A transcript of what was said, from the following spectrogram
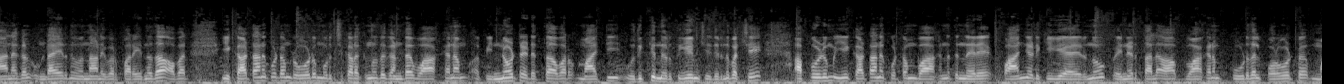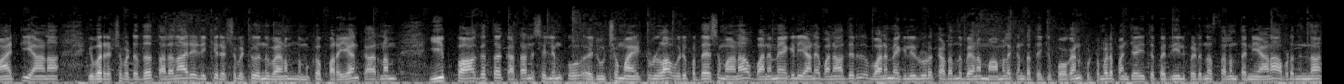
ആനകൾ ഉണ്ടായിരുന്നു എന്നാണ് ഇവർ പറയുന്നത്. അവർ ഈ കാട്ടാനക്കൂട്ടം റോഡ് മുറിച്ച് കടക്കുന്നത് കണ്ട് വാഹനം പിന്നോട്ടെടുത്ത് അവർ മാറ്റി ഒതുക്കി നിർത്തുകയും ചെയ്തിരുന്നു. പക്ഷേ അപ്പോഴും ഈ കാട്ടാനക്കൂട്ടം വാഹനത്തിന് നേരെ പാഞ്ഞെടുക്കുകയായിരുന്നു. പിന്നീട് തല വാഹനം കൂടുതൽ പുറകോട്ട് മാറ്റിയാണ് ഇവർ രക്ഷപ്പെട്ടത്. തലനാരിഴയ്ക്ക് രക്ഷപ്പെട്ടു എന്ന് വേണം നമുക്ക് പറയാൻ. കാരണം ഈ ഭാഗത്ത് കാട്ടാനശല്യം രൂക്ഷമായിട്ടുള്ള ഒരു പ്രദേശമാണ് വനമേഖലയാണ്. വനാതിർ വനമേഖലയിലൂടെ കടന്നു വേണം മാമലക്കണ്ടത്തേക്ക് പോകാൻ. കുട്ടമ്പഴ പഞ്ചായത്ത് പരിധിയിൽപ്പെടുന്ന സ്ഥലം തന്നെയാണ്. അവിടെ നിന്ന്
